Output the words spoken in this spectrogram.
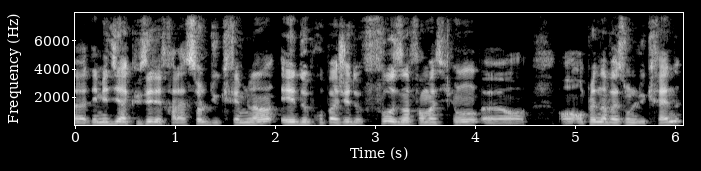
Euh, des médias accusés d'être à la solde du Kremlin et de propager de fausses informations euh, en, en, pleine invasion de l'Ukraine.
